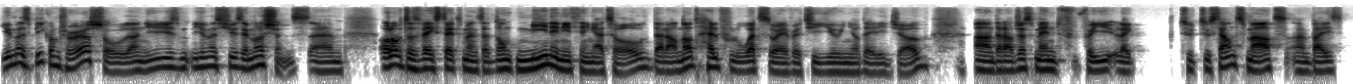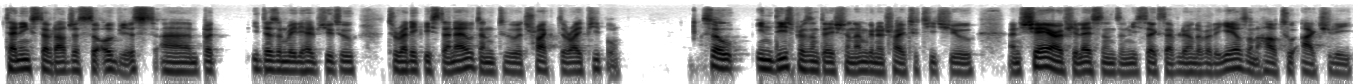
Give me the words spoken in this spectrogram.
You must be controversial and you use you must use emotions. Um, all of those vague statements that don't mean anything at all that are not helpful whatsoever to you in your daily job uh, that are just meant for you like to to sound smart uh, by telling stuff that are just so obvious uh, but it doesn't really help you to to radically stand out and to attract the right people. So in this presentation i'm going to try to teach you and share a few lessons and mistakes i've learned over the years on how to actually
